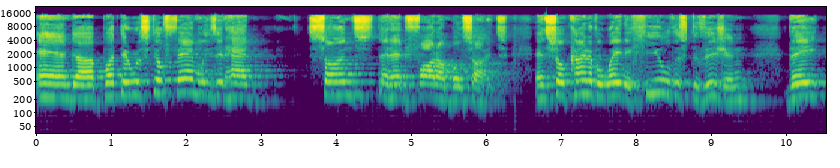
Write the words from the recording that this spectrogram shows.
And, uh, but there were still families that had sons that had fought on both sides. And so, kind of a way to heal this division, they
